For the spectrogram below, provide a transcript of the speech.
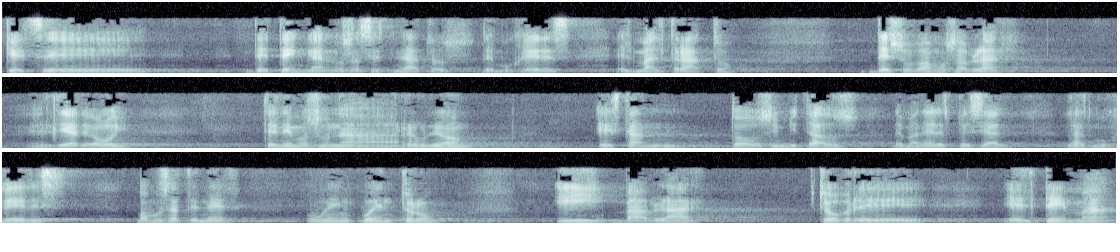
que se detengan los asesinatos de mujeres, el maltrato. De eso vamos a hablar el día de hoy. Tenemos una reunión, están todos invitados, de manera especial las mujeres. Vamos a tener un encuentro y va a hablar sobre el tema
